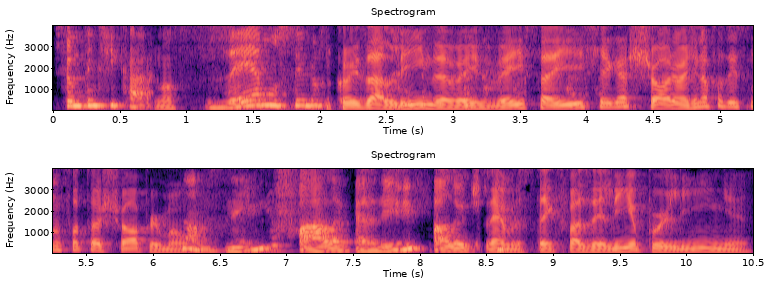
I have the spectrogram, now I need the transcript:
Você não tem que ficar. Nossa. Zé, não sei do que. coisa linda, velho. Vê isso aí chega chora. Imagina fazer isso no Photoshop, irmão. Não, nem me fala, cara. Nem me fala. Te... Lembra, você tem que fazer linha por linha.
